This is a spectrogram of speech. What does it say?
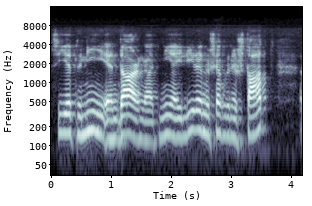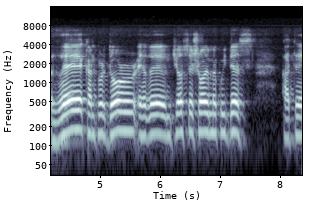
si etni e ndarë nga etnia ilire në shekullin e shtatë dhe kanë përdorur edhe në qoftë se shohim me kujdes atë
